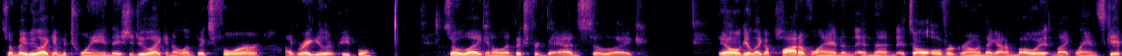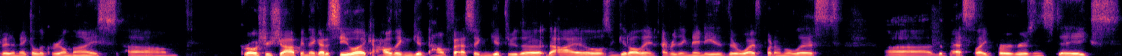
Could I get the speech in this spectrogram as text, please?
So maybe like in between, they should do like an Olympics for like regular people. So like an Olympics for dads. So like they all get like a plot of land and, and then it's all overgrown. They got to mow it and like landscape it and make it look real nice. Um, grocery shopping, they got to see like how they can get, how fast they can get through the, the aisles and get all the, everything they need that their wife put on the list. Uh, the best like burgers and steaks,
